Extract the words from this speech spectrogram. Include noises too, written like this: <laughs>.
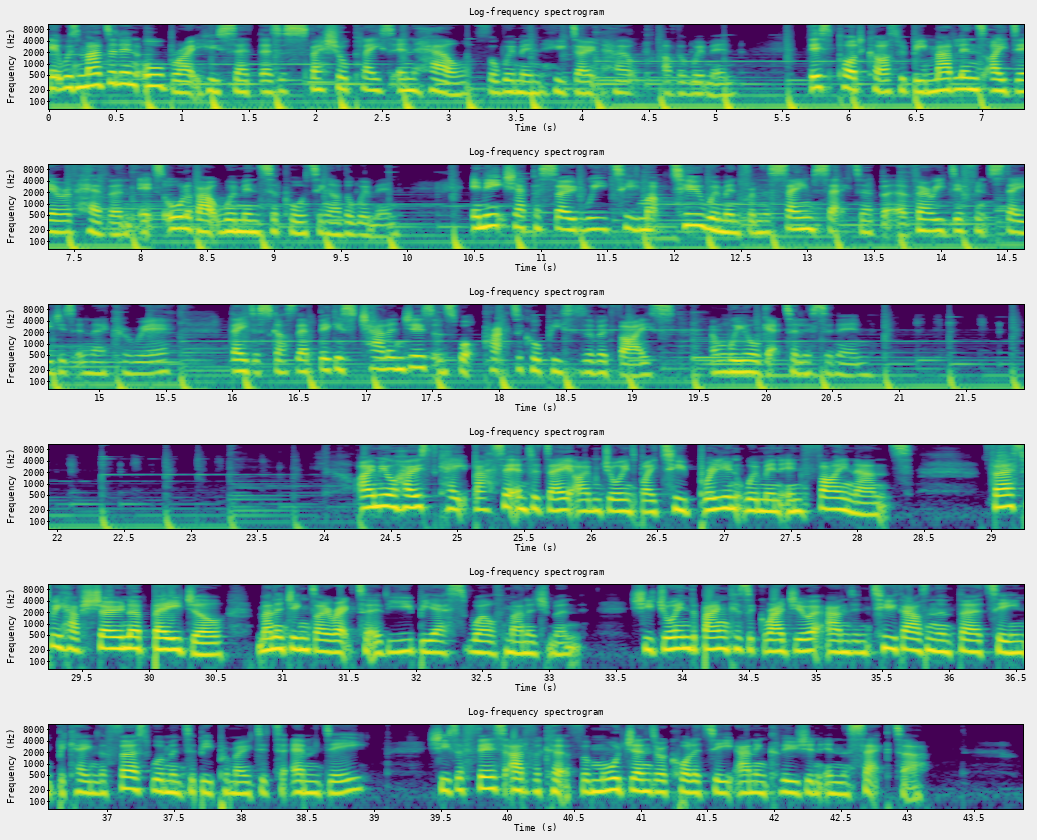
It was Madeleine Albright who said there's a special place in hell for women who don't help other women. This podcast would be Madeleine's idea of heaven. It's all about women supporting other women. In each episode, we team up two women from the same sector but at very different stages in their career. They discuss their biggest challenges and swap practical pieces of advice, and we all get to listen in. I'm your host, Kate Bassett, and today I'm joined by two brilliant women in finance. First, we have Shona Baijal, Managing Director of UBS Wealth Management. She joined the bank as a graduate and in 2013 became the first woman to be promoted to MD. She's a fierce advocate for more gender equality and inclusion in the sector.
